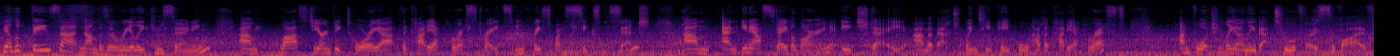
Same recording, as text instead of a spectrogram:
Yeah, look, these uh, numbers are really concerning. Um, last year in Victoria, the cardiac arrest rates increased by 6%. Um, and in our state alone, each day, um, about 20 people have a cardiac arrest. Unfortunately, only about two of those survive.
